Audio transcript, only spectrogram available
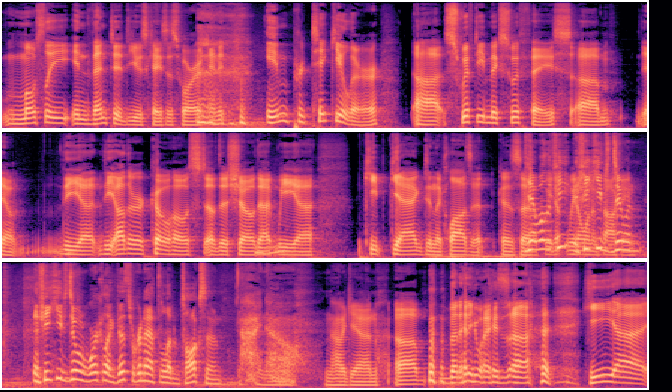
mostly invented use cases for it, and it, in particular, uh, Swifty McSwiftface, um, you know, the uh, the other co-host of this show that mm -hmm. we uh, keep gagged in the closet because uh, yeah, well, we if he if he keeps doing if he keeps doing work like this, we're gonna have to let him talk soon. I know. Not again. Uh, but anyways, uh, he uh,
